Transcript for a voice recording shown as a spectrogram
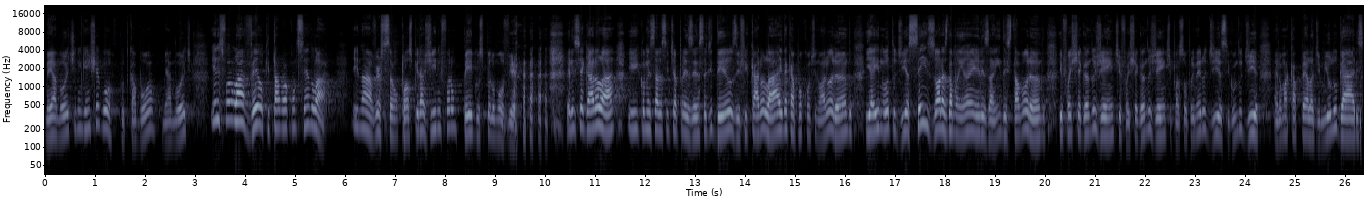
Meia-noite ninguém chegou, o culto acabou, meia-noite, e eles foram lá ver o que estava acontecendo lá. E na versão Klaus Piragini foram pegos pelo mover. Eles chegaram lá e começaram a sentir a presença de Deus e ficaram lá e daqui a pouco continuaram orando. E aí no outro dia, seis horas da manhã, eles ainda estavam orando e foi chegando gente, foi chegando gente. Passou o primeiro dia, segundo dia, era uma capela de mil lugares.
